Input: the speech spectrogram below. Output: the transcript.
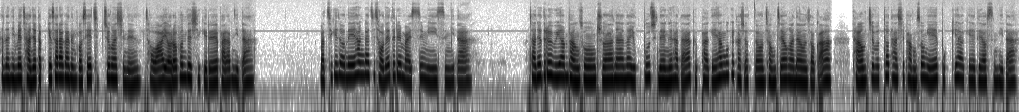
하나님의 자녀답게 살아가는 것에 집중하시는 저와 여러분 되시기를 바랍니다. 마치기 전에 한 가지 전해드릴 말씀이 있습니다. 자녀들을 위한 방송 주하나하나 6부 진행을 하다 급하게 한국에 가셨던 정재영 아나운서가 다음 주부터 다시 방송에 복귀하게 되었습니다.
